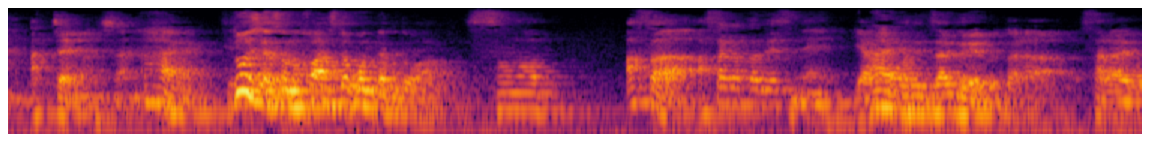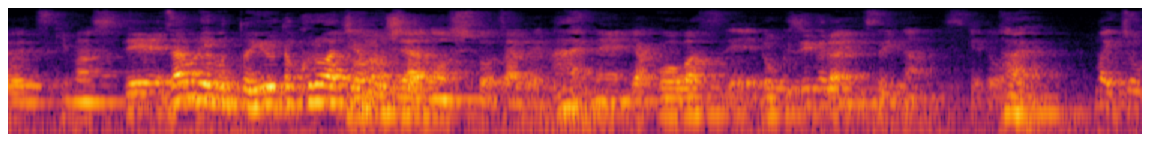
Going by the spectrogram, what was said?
会っちゃいましたね。い。どうしたそのファーストコンタクトは？その朝朝方ですね。夜行でザグレブからサラエボへ着きまして、ザグレブというとクロアチアのロ首都シアの首都ザグレブですね、夜行バスで6時ぐらいに着いたんですけど、はいまあ、一応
